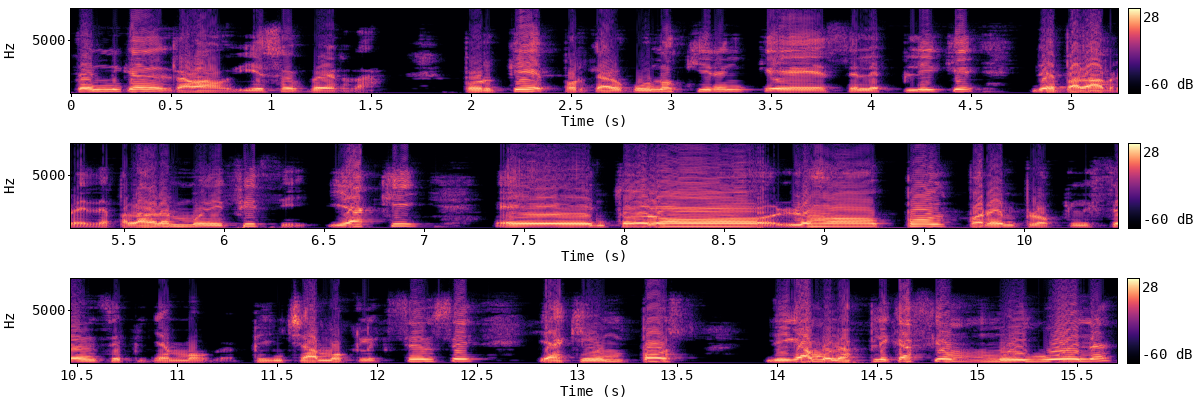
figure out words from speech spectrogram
técnicas de trabajo, y eso es verdad. ¿Por qué? Porque algunos quieren que se le explique de palabras, de palabras es muy difícil. Y aquí, eh, en todos los, posts, por ejemplo, ClickSense, pinchamos, pinchamos ClickSense, y aquí un post digamos, una explicación muy buena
